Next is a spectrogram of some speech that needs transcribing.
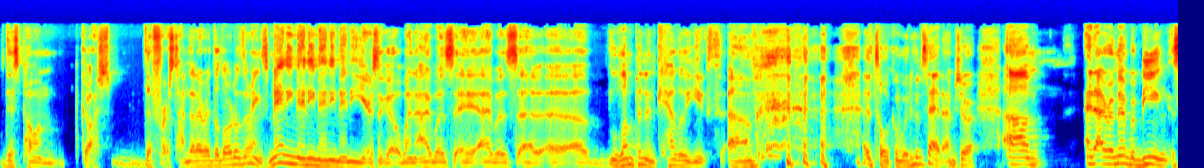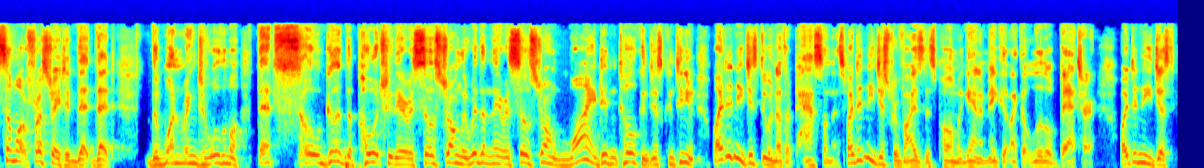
this poem, gosh, the first time that I read The Lord of the Rings, many, many, many, many years ago, when I was a, I was a, a, a lumpen and callow youth, um, as Tolkien would have said, I'm sure. Um, and I remember being somewhat frustrated that that the One Ring to rule them all. That's so good. The poetry there is so strong. The rhythm there is so strong. Why didn't Tolkien just continue? Why didn't he just do another pass on this? Why didn't he just revise this poem again and make it like a little better? Why didn't he just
